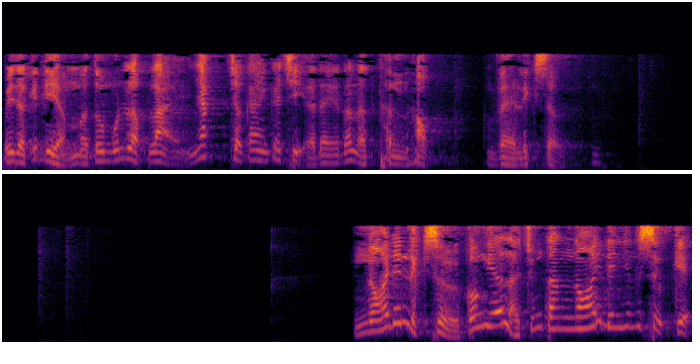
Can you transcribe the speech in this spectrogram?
Bây giờ cái điểm mà tôi muốn lập lại nhắc cho các anh các chị ở đây đó là thần học về lịch sử. Nói đến lịch sử có nghĩa là chúng ta nói đến những sự kiện,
